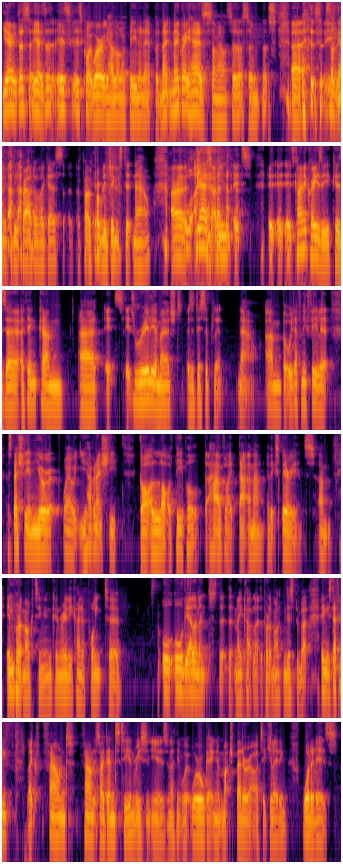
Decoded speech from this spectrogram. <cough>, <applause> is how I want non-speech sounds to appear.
yeah, it does. Yeah, it's, it's, it's quite worrying how long I've been in it, but no no grey hairs somehow. So that's um, that's uh, <laughs> something to be proud of, I guess. I've probably jinxed it now. Uh, well, yes, I mean <laughs> it's it, it's kind of crazy because uh, I think um, uh, it's it's really emerged as a discipline now. Um, but we definitely feel it, especially in Europe, where you haven't actually got a lot of people that have like that amount of experience um, in product marketing and can really kind of point to all, all the elements that, that make up like the product marketing discipline. But I think it's definitely like found found its identity in recent years, and I think we're, we're all getting much better at articulating what it is.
